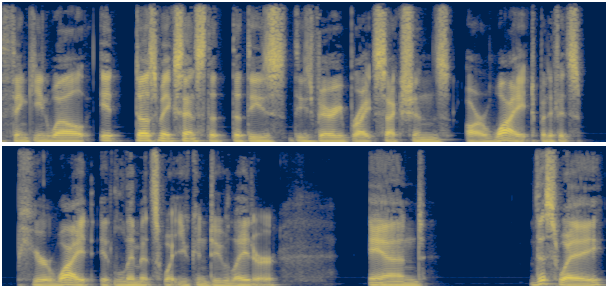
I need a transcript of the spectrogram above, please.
thinking, well, it does make sense that that these these very bright sections are white, but if it's pure white, it limits what you can do later. And this way,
